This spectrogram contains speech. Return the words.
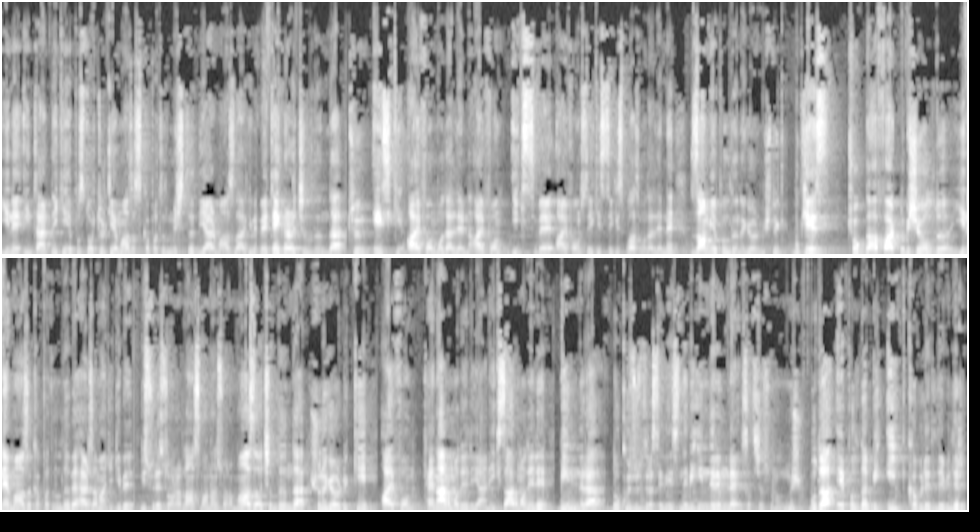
yine internetteki Apple Store Türkiye mağazası kapatılmıştı diğer mağazalar gibi ve tekrar açıldığında tüm eski iPhone modellerini iPhone X ve iPhone 8, 8 Plus modellerine zam yapıldığını görmüştük. Bu kez çok daha farklı bir şey oldu. Yine mağaza kapatıldı ve her zamanki gibi bir süre sonra lansmandan sonra mağaza açıldığında şunu gördük ki iPhone XR modeli yani XR modeli 1000 lira 900 lira seviyesinde bir indirimle satışa sunulmuş. Bu da Apple'da bir ilk kabul edilebilir.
